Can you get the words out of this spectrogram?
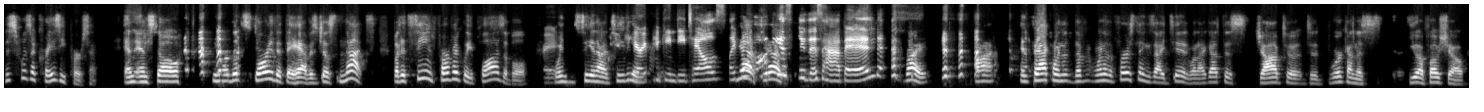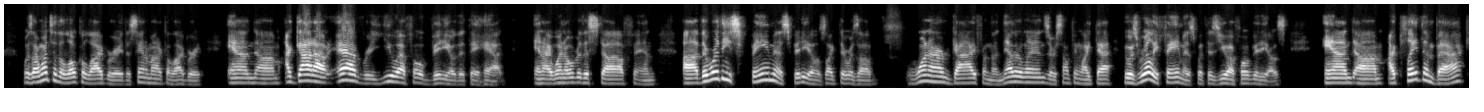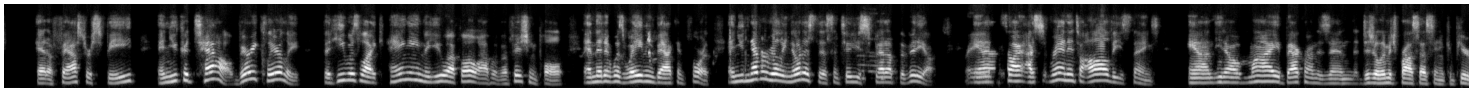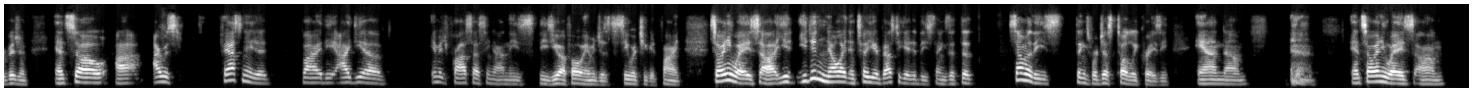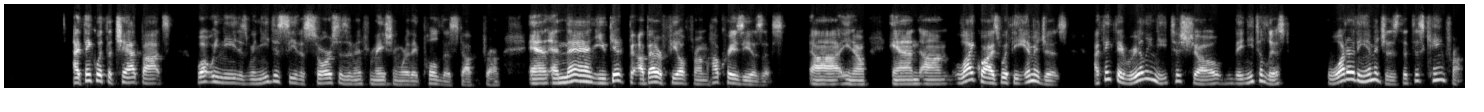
this was a crazy person. And and so, you know, this story that they have is just nuts, but it seems perfectly plausible right. when you see it on TV. Cherry picking details, like, yes, well, obviously yes. this happened. right. Uh, in fact, one of the one of the first things I did when I got this job to to work on this UFO show was I went to the local library, the Santa Monica Library, and um, I got out every UFO video that they had and I went over the stuff. And uh, there were these famous videos, like there was a one armed guy from the Netherlands or something like that, who was really famous with his UFO videos. And um, I played them back at a faster speed, and you could tell very clearly that he was like hanging the UFO off of a fishing pole and that it was waving back and forth. And you never really noticed this until you sped up the video. Right. And so I, I ran into all these things. And, you know, my background is in digital image processing and computer vision. And so uh, I was fascinated by the idea of image processing on these these UFO images to see what you could find. So, anyways, uh, you you didn't know it until you investigated these things that the some of these things were just totally crazy. And um, and so, anyways, um, I think with the chat bots, what we need is we need to see the sources of information where they pulled this stuff from, and and then you get a better feel from how crazy is this, uh, you know. And um, likewise with the images, I think they really need to show, they need to list what are the images that this came from,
